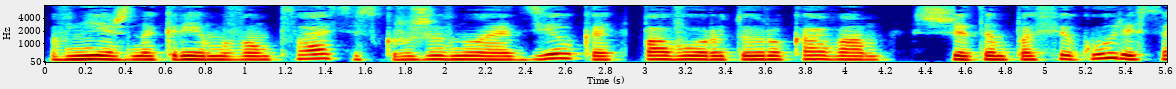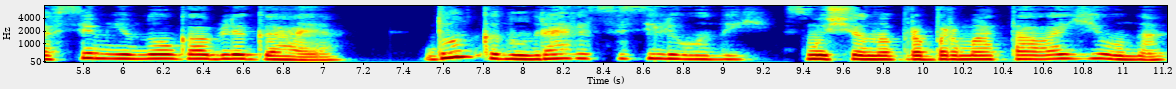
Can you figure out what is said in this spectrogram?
в нежно-кремовом платье с кружевной отделкой по вороту и рукавам, сшитым по фигуре, совсем немного облегая. «Дункану нравится зеленый», – смущенно пробормотала Юна,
